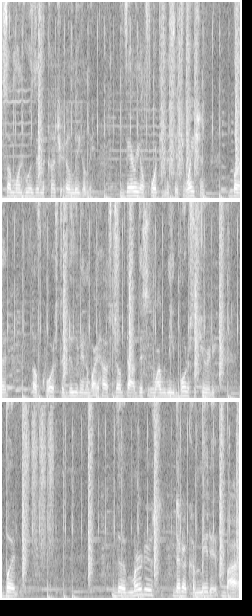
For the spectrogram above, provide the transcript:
someone who was in the country illegally. Very unfortunate situation, but of course, the dude in the White House jumped out. This is why we need border security. But the murders that are committed by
